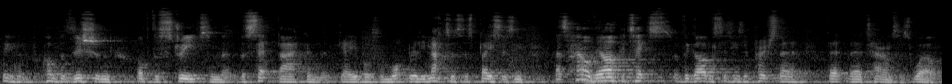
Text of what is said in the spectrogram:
thinking of the composition of the streets and the, the setback and the gables and what really matters as places. And that's how the architects of the garden cities approach their, their, their towns as well.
